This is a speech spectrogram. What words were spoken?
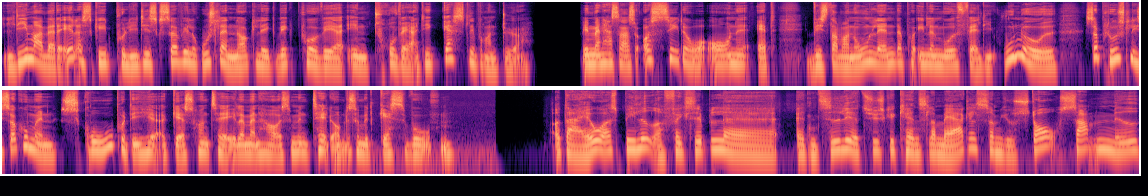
lige meget hvad der ellers skete politisk, så ville Rusland nok lægge vægt på at være en troværdig gasleverandør. Men man har så altså også set over årene, at hvis der var nogle lande, der på en eller anden måde faldt i unåde, så pludselig så kunne man skrue på det her gashåndtag, eller man har også simpelthen talt om det som et gasvåben. Og der er jo også billeder, for eksempel af, af den tidligere tyske kansler Merkel, som jo står sammen med,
